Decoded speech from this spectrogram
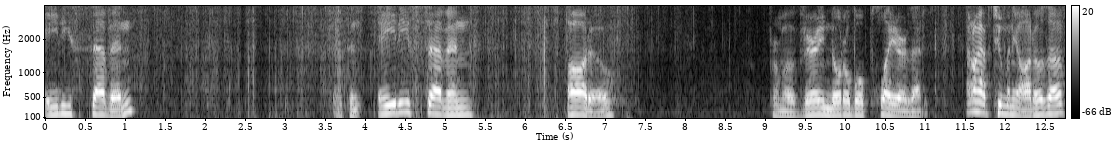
87. It's an 87 auto from a very notable player that I don't have too many autos of,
